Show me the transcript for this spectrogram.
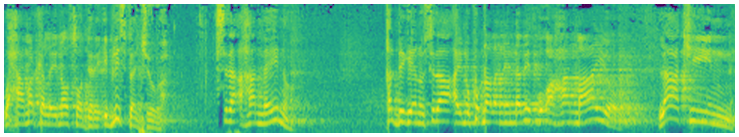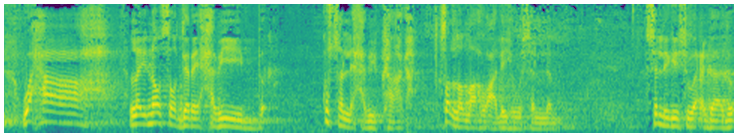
waxaa marka laynoo soo diray ibliis baa jooga sidaa ahaan mayno. Qalbigeennu sidaa aynu ku dhalanay nadiif u ahaan maayo. Laakiin waxaa laynoo soo diray xabiib. Ku salli xabiibkaaga. Sala allahu calayhi wasalam salligiisu waa cibaado.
